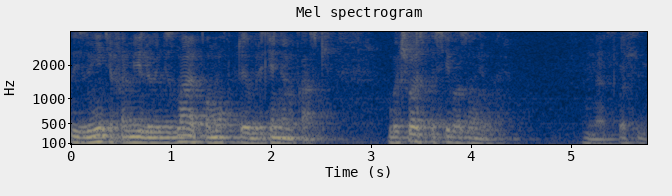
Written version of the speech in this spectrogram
Извините, фамилию не знаю, помог приобретением каски. Большое спасибо за внимание. Да, спасибо.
